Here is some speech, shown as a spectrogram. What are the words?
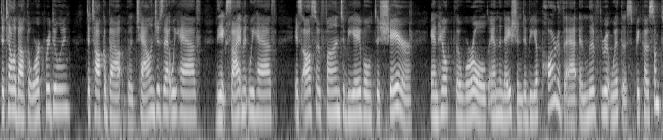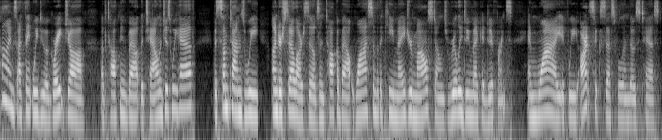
to tell about the work we're doing, to talk about the challenges that we have, the excitement we have. It's also fun to be able to share and help the world and the nation to be a part of that and live through it with us. Because sometimes I think we do a great job of talking about the challenges we have, but sometimes we undersell ourselves and talk about why some of the key major milestones really do make a difference and why, if we aren't successful in those tests,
